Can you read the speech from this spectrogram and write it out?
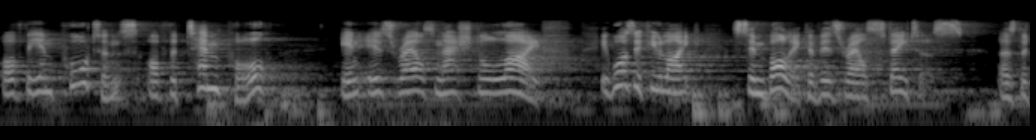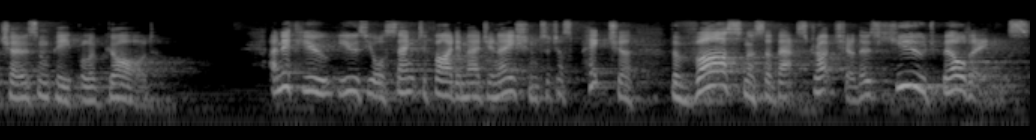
of the importance of the temple in Israel's national life. It was, if you like, symbolic of Israel's status as the chosen people of God. And if you use your sanctified imagination to just picture the vastness of that structure, those huge buildings,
